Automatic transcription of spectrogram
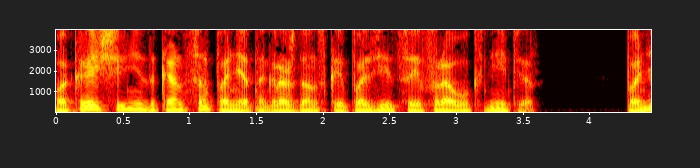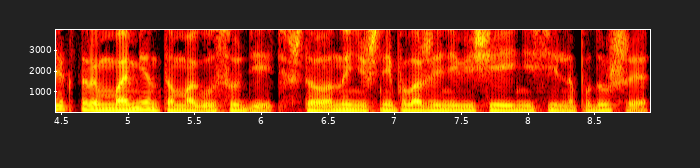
Пока еще не до конца понятна гражданская позиция фрау Книпер. По некоторым моментам могу судить, что нынешнее положение вещей не сильно по душе.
